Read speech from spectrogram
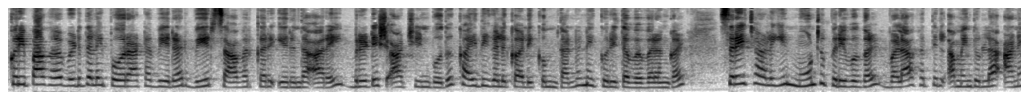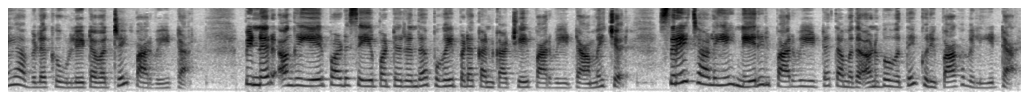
குறிப்பாக விடுதலை போராட்ட வீரர் வீர் சாவர்கர் இருந்த அறை பிரிட்டிஷ் ஆட்சியின் போது கைதிகளுக்கு அளிக்கும் தண்டனை குறித்த விவரங்கள் சிறைச்சாலையின் மூன்று பிரிவுகள் வளாகத்தில் அமைந்துள்ள அணையா விளக்கு உள்ளிட்டவற்றை பார்வையிட்டார். பின்னர் அங்கு ஏற்பாடு செய்யப்பட்டிருந்த புகைப்பட கண்காட்சியை பார்வையிட்ட அமைச்சர் சிறைச்சாலையை நேரில் பார்வையிட்ட தமது அனுபவத்தை குறிப்பாக வெளியிட்டார்.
